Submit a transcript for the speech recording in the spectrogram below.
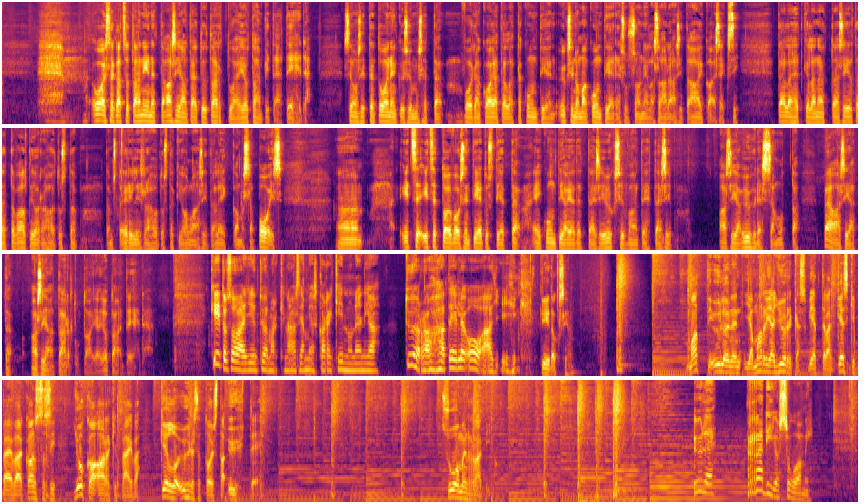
OAJissa katsotaan niin, että asiaan täytyy tarttua ja jotain pitää tehdä. Se on sitten toinen kysymys, että voidaanko ajatella, että kuntien, yksinomaan kuntien resurssoinnilla saadaan sitä aikaiseksi. Tällä hetkellä näyttää siltä, että valtiorahoitusta, tämmöistä erillisrahoitustakin ollaan siitä leikkaamassa pois. Itse, itse toivoisin tietysti, että ei kuntia jätettäisi yksin, vaan tehtäisi asia yhdessä, mutta pääasia, että asiaan tartutaan ja jotain tehdään. Kiitos OAJin työmarkkina-asiamies Kari Kinnunen ja työrauhaa teille OAJinkin. Kiitoksia. Matti Ylönen ja Maria Jyrkäs viettävät keskipäivää kanssasi joka arkipäivä kello 11 yhteen. Suomen radio. Yle, Radio Suomi.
